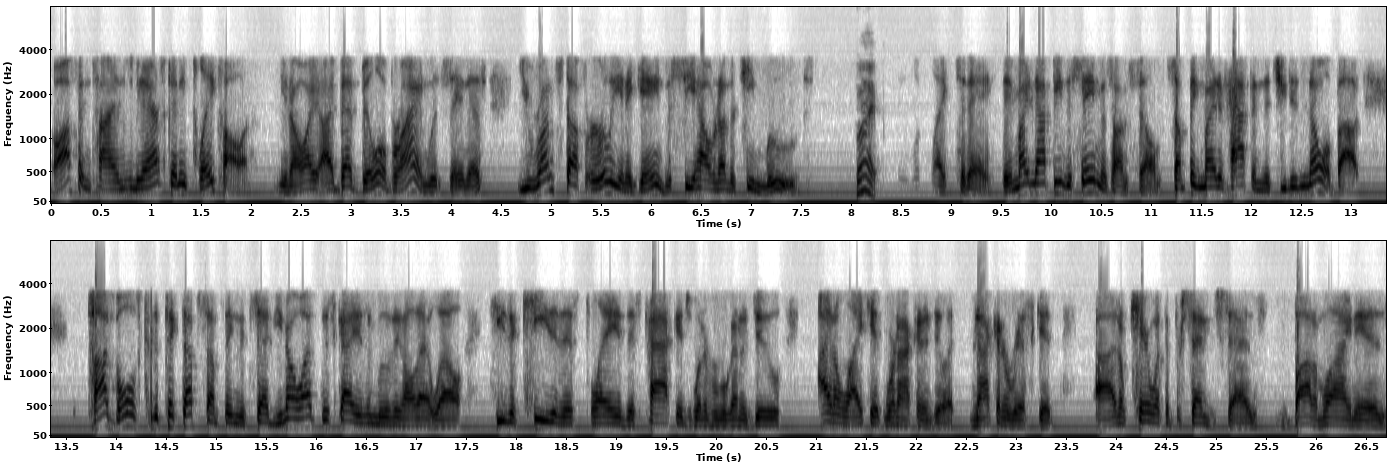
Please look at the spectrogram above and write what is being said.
oftentimes, I mean, ask any play caller. You know, I, I bet Bill O'Brien would say this. You run stuff early in a game to see how another team moves. Right. Like today. They might not be the same as on film. Something might have happened that you didn't know about. Todd Bowles could have picked up something that said, you know what, this guy isn't moving all that well. He's a key to this play, this package, whatever we're going to do. I don't like it. We're not going to do it. Not going to risk it. Uh, I don't care what the percentage says. Bottom line is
